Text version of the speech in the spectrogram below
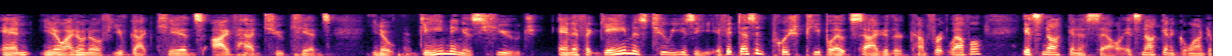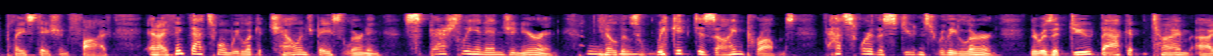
And, you know, I don't know if you've got kids. I've had two kids. You know, gaming is huge. And if a game is too easy, if it doesn't push people outside of their comfort level, it's not going to sell. It's not going to go on to PlayStation 5. And I think that's when we look at challenge-based learning, especially in engineering. Mm-hmm. You know, those mm-hmm. wicked design problems. That's where the students really learn. There was a dude back at the time, uh,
